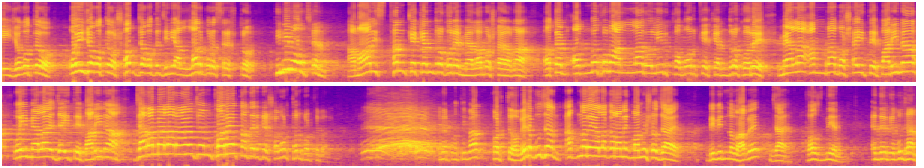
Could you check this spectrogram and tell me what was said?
এই জগতেও, ওই জগতেও, সব জগতে যিনি আল্লাহর পরে শ্রেষ্ঠ, তিনি বলছেন আমার স্থানকে কেন্দ্র করে মেলা বসায় না। অতএব অন্য কোনো আল্লাহর অলির কবরকে কেন্দ্র করে মেলা আমরা বসাইতে পারি না, ওই মেলায় যাইতে পারি না। যারা মেলার আয়োজন করে, তাদেরকে সমর্থন করতে পারি প্রতিবাদ করতে হবে। এটা বুঝান। আপনার এলাকার অনেক মানুষও যায় বিভিন্ন ভাবে যায়। খোঁজ নিয়েন। এদেরকে বুঝান,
